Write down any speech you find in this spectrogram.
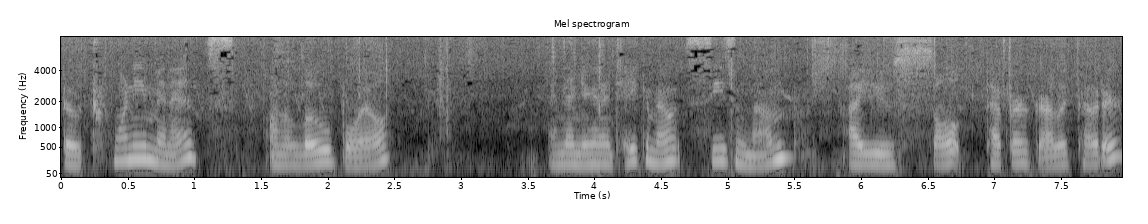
about 20 minutes on a low boil. And then you're going to take them out, season them. I use salt, pepper, garlic powder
